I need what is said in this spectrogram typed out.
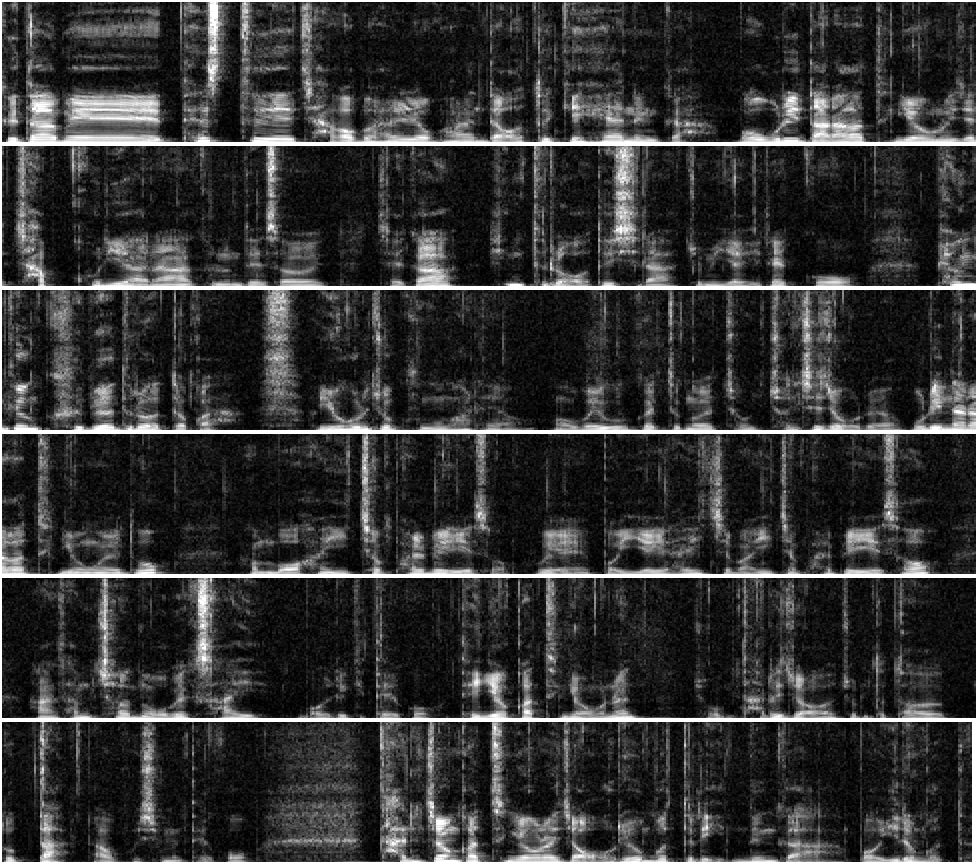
그 다음에 테스트의 작업을 하려고 하는데 어떻게 해야 하는가? 뭐 우리나라 같은 경우는 이제 잡코리아나 그런 데서 제가 힌트를 얻으시라 좀 이야기를 했고 평균 급여들은 어떨까? 요거는 좀 궁금하네요. 어, 외국 같은 거 전체적으로요. 우리나라 같은 경우에도 한 뭐 한 2,800에서 후에 뭐 이야기를 하겠지만 2,800에서 한 3,500 사이 뭐 이렇게 되고 대기업 같은 경우는 조금 다르죠. 좀더더 높다라고 보시면 되고 단점 같은 경우는 이제 어려운 것들이 있는가 뭐 이런 것들.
